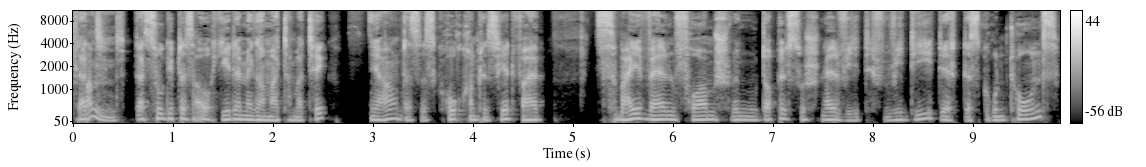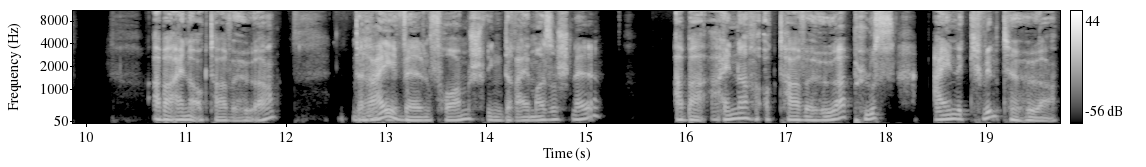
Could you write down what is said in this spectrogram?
spannend. Dazu gibt es auch jede Menge Mathematik. Ja, das ist hochkompliziert, weil zwei Wellenformen schwingen doppelt so schnell wie, wie die des, Grundtons, aber eine Oktave höher. Drei Wellenformen schwingen dreimal so schnell, aber eine Oktave höher plus eine Quinte höher.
